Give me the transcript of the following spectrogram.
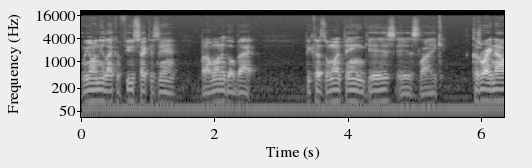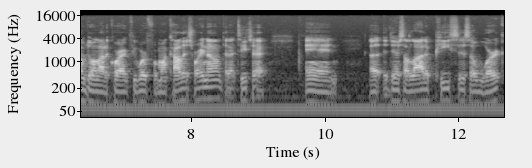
we only like a few seconds in, but I want to go back because the one thing is, is like because right now I'm doing a lot of choreography work for my college right now that I teach at, and uh, there's a lot of pieces of work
